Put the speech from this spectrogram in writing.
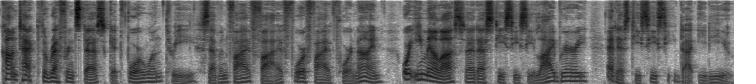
contact the reference desk at 413-755-4549 or email us at stcclibrary at stcc.edu.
